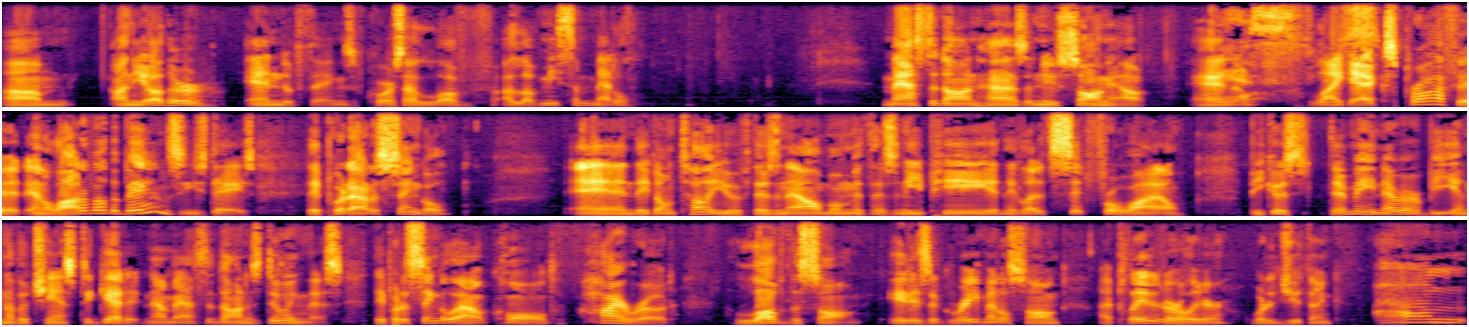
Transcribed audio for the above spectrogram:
Um, on the other end of things, of course, I love I love me some metal. Mastodon has a new song out, and Yes, like yes. X Prophet and a lot of other bands these days, they put out a single and they don't tell you if there's an album, if there's an EP, and they let it sit for a while because there may never be another chance to get it. Now, Mastodon is doing this. They put a single out called High Road. Love the song. It is a great metal song. I played it earlier. What did you think? Um,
